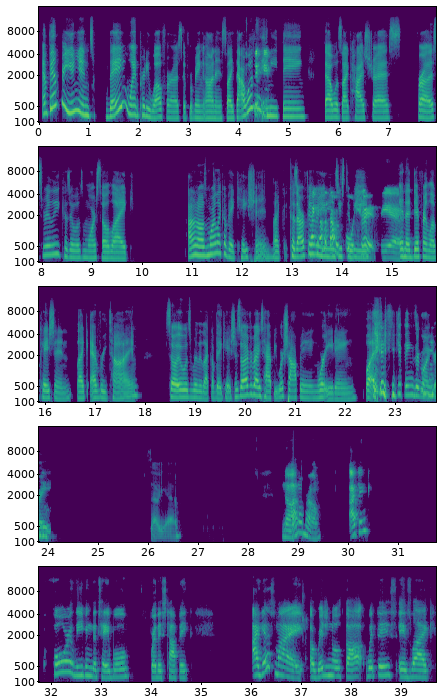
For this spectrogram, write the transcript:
And family reunions, they went pretty well for us, if we're being honest. Like that wasn't anything that was like high stress for us, really, because it was more so like, I don't know, it was more like a vacation. Like, because our family Like, oh, that was- that reunions was used to be Yeah. in a different location like every time. So it was really like a vacation. So everybody's happy. We're shopping, we're eating, like things are going great. so yeah. No, I don't know. I think for leaving the table for this topic, I guess my original thought with this is like,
